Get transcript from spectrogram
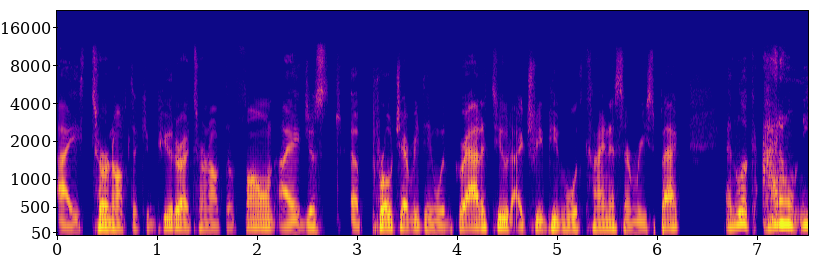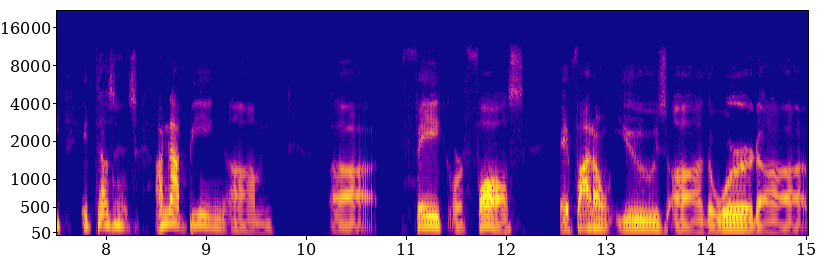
I turn off the computer. I turn off the phone. I just approach everything with gratitude. I treat people with kindness and respect. And look, I don't need. It doesn't. I'm not being um uh fake or false if I don't use uh the word uh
